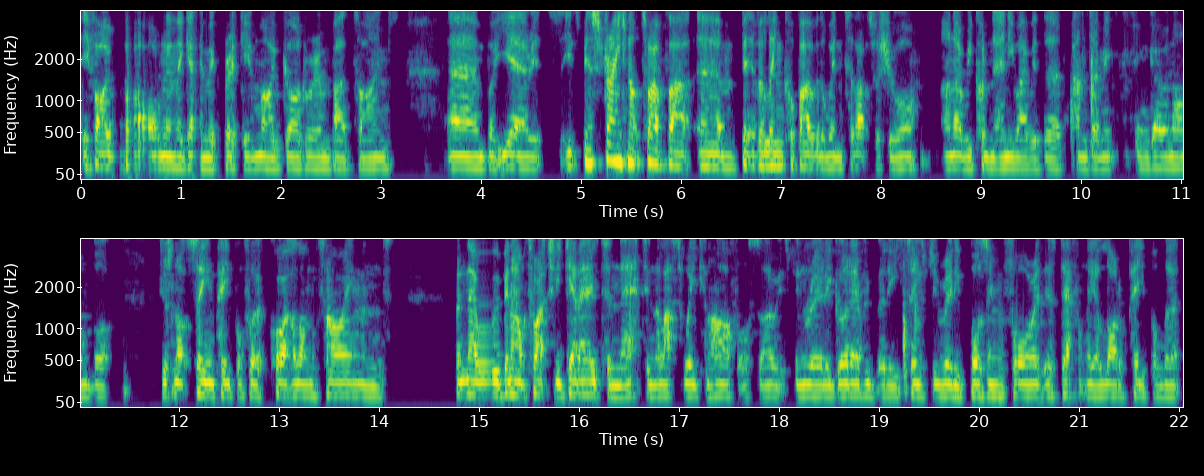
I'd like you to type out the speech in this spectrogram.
if I bowl in a game of cricket, my God, we're in bad times. Um, but yeah, it's it's been strange not to have that um, bit of a link up over the winter. That's for sure. I know we couldn't anyway with the pandemic thing going on, but just not seeing people for quite a long time. And but now we've been able to actually get out and net in the last week and a half or so. It's been really good. Everybody seems to be really buzzing for it. There's definitely a lot of people that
